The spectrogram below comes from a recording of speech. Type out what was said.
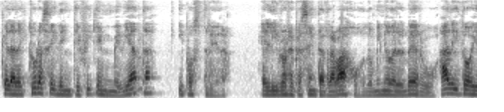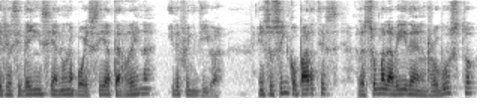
que la lectura se identifique inmediata y postrera. El libro representa trabajo, dominio del verbo, hálito y residencia en una poesía terrena y definitiva. En sus cinco partes resuma la vida en robusto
